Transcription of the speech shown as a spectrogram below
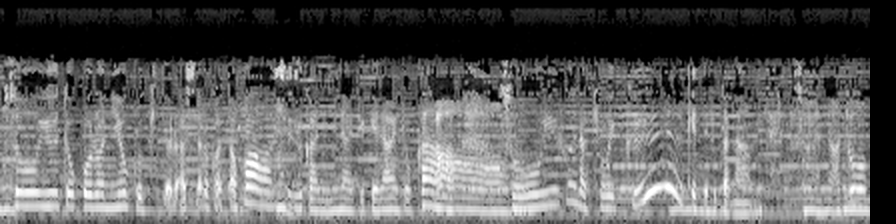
うん。そういうところによく来てらっしゃる方は、ん。静かに見ないといけないとか、そういうふうな教育受けてるかな、みたいな。そうやね。あと、うん。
